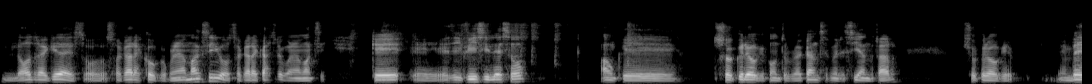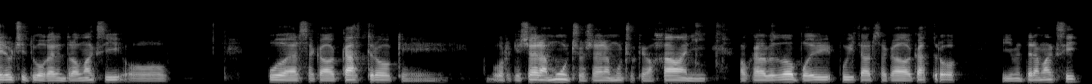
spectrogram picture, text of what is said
la otra que queda es o sacar a Scocco poner a Maxi o sacar a Castro poner a Maxi. Que eh, es difícil eso, aunque yo creo que contra Huracán se merecía entrar. Yo creo que en vez de Lucci tuvo que haber entrado Maxi o pudo haber sacado a Castro, que porque ya era muchos, ya eran muchos que bajaban y a buscar todo, pudiste haber sacado a Castro y meter a Maxi,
